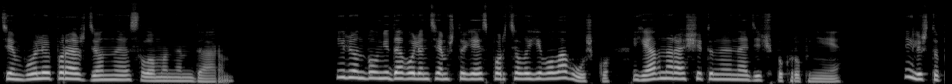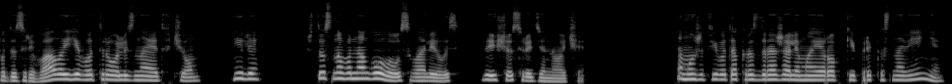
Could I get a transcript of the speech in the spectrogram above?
Тем более порожденная сломанным даром. Или он был недоволен тем, что я испортила его ловушку, явно рассчитанную на дичь покрупнее. Или что подозревала его тролль знает в чем. Или что снова на голову свалилось, да еще среди ночи. А может, его так раздражали мои робкие прикосновения?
